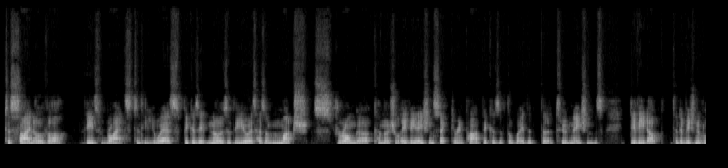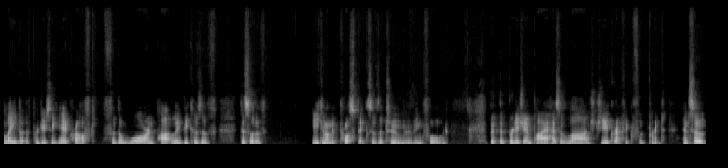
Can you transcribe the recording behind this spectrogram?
to sign over these rights to the US because it knows that the US has a much stronger commercial aviation sector, in part because of the way that the two nations divvied up the division of labor of producing aircraft for the war, and partly because of the sort of economic prospects of the two moving forward. But the British Empire has a large geographic footprint. And so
